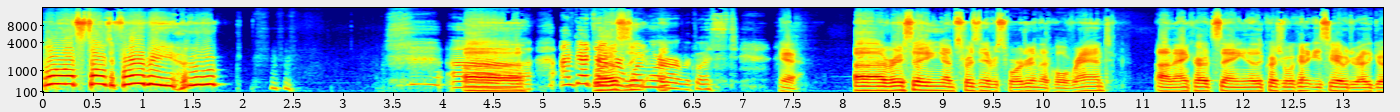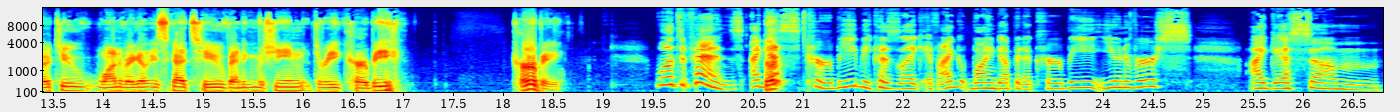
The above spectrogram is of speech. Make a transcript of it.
wants to talk to Furby? Hoot. Uh, I've got time for one more art request. Yeah. Uh, Ray saying I'm surprised he never swore during that whole rant. Um, Ankart saying another question: What kind of isekai would you rather go to? One, regular isekai. Two, vending machine. Three, Kirby. Kirby. Well, it depends. I Kir- guess Kirby because like if I wind up in a Kirby universe, I guess um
